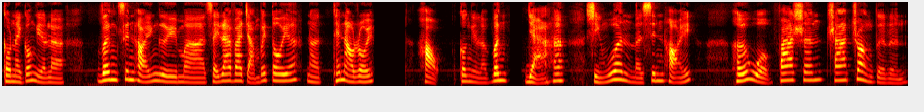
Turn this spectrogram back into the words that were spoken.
câu này có nghĩa là vâng xin hỏi người mà xảy ra va chạm với tôi á là thế nào rồi hậu có nghĩa là vâng dạ ha xin问 là xin hỏi 和我发生擦撞的人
